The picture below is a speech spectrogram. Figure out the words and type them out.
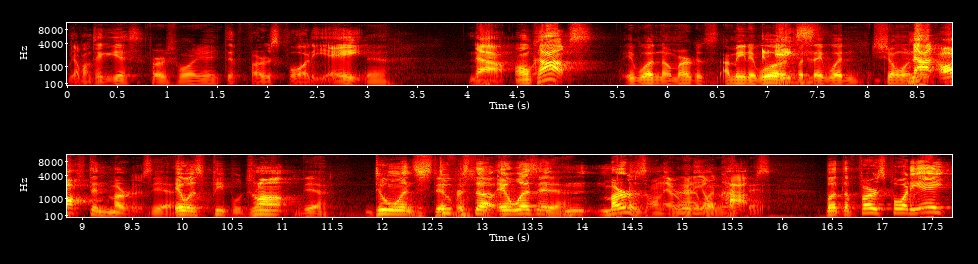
Y'all want to take a guess? First 48. The first 48. Yeah. Now, on Cops, It wasn't no murders. I mean, it was, Ex- but they wasn't showing. not often murders. Yeah. It was people drunk, yeah. doing stupid stuff. stuff. It wasn't Yeah. murders on there Nah, really on like Cops. that. But the first 48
